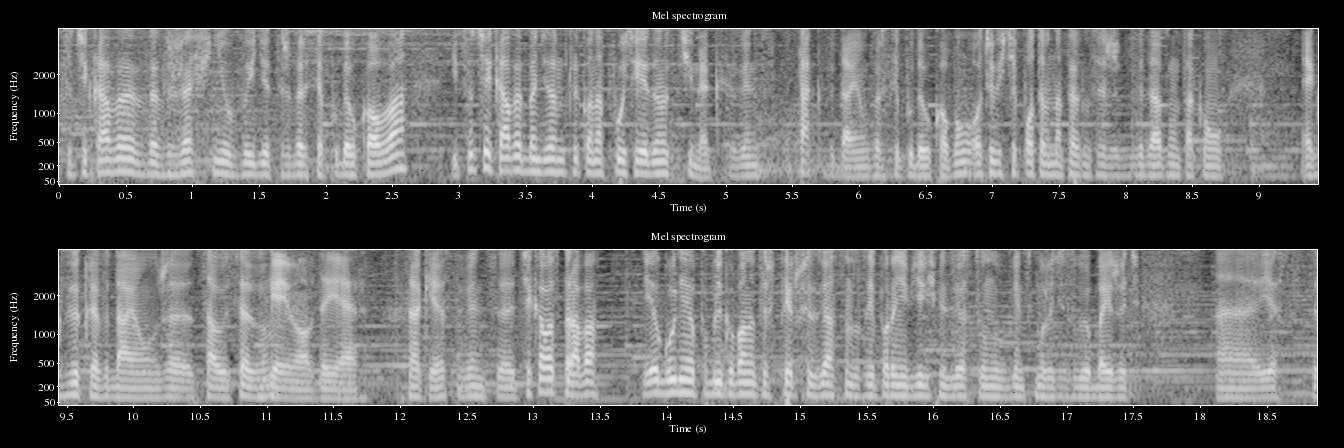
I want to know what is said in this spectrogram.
Co ciekawe, we wrześniu wyjdzie też wersja pudełkowa i co ciekawe, będzie tam tylko na płycie jeden odcinek, więc tak wydają wersję pudełkową. Oczywiście potem na pewno też wydadzą taką, jak zwykle wydają, że cały sezon. Game of the Year. Tak jest, więc e, ciekawa sprawa. I ogólnie opublikowano też pierwszy zwiastun, do tej pory nie widzieliśmy zwiastunów, więc możecie sobie obejrzeć. E, Jest e,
